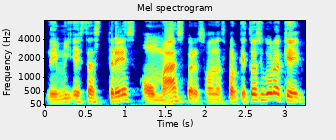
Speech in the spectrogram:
de estas tres o más personas, porque estoy seguro que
